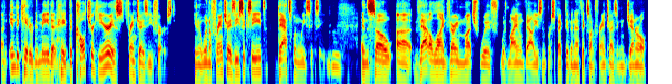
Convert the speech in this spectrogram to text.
an indicator to me that hey, the culture here is franchisee first. You know, when a franchisee succeeds, that's when we succeed. Mm-hmm. And so uh, that aligned very much with with my own values and perspective and ethics on franchising in general.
